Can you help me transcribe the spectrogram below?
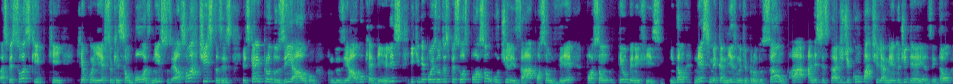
As pessoas que, que que eu conheço que são boas nisso, elas são artistas, eles, eles querem produzir algo, produzir algo que é deles e que depois outras pessoas possam utilizar, possam ver, possam ter o benefício. Então, nesse mecanismo de produção, há a necessidade de compartilhamento de ideias. Então,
